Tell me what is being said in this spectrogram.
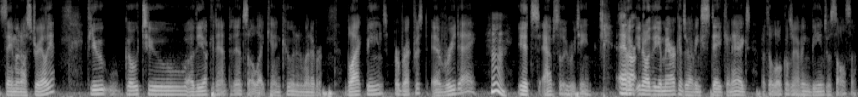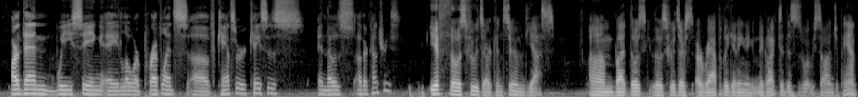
Same in Australia. If you go to uh, the Yucatan Peninsula, like Cancun and whatever, black beans for breakfast every day. Hmm. It's absolutely routine. And Uh, are- you know, the Americans are having steak and eggs, but the locals are having beans with salsa. Are then we seeing a lower prevalence of cancer cases in those other countries? If those foods are consumed, yes. Um, but those those foods are, are rapidly getting neglected. This is what we saw in Japan.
